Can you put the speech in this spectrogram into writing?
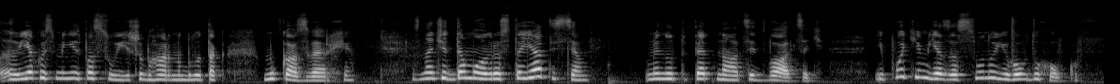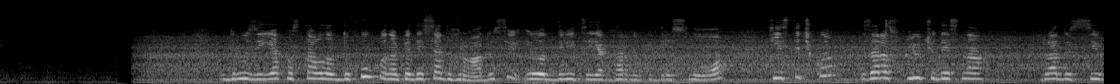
е, якось мені пасує, щоб гарно було так мука зверху. Значить, дамо розстоятися минут 15-20. І потім я засуну його в духовку. Друзі, я поставила в духовку на 50 градусів. І от дивіться, як гарно підросло тістечко. Зараз включу десь на градусів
